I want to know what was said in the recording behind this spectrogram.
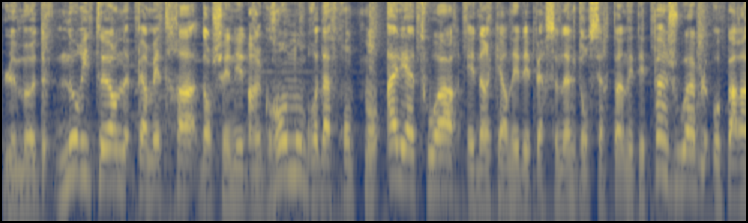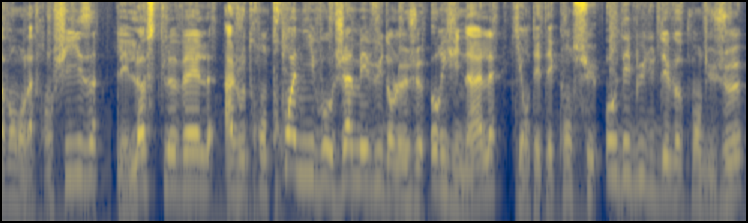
Le mode No Return permettra d'enchaîner un grand nombre d'affrontements aléatoires et d'incarner des personnages dont certains n'étaient pas jouables auparavant dans la franchise. Les Lost Level ajouteront trois niveaux jamais vus dans le jeu original, qui ont été conçus au début du développement du jeu.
